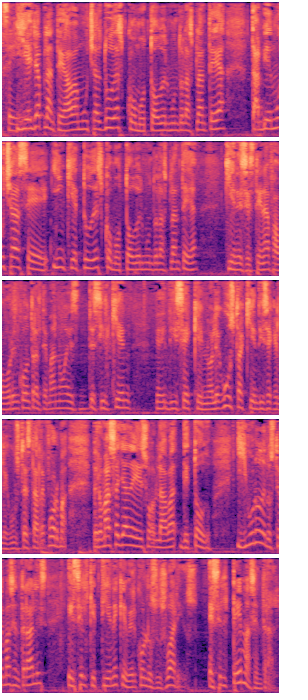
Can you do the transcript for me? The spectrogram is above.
Sí. Y ella planteaba muchas dudas, como todo el mundo las plantea. También muchas eh, inquietudes, como todo el mundo las plantea. Quienes estén a favor o en contra, el tema no es decir quién eh, dice que no le gusta, quién dice que le gusta esta reforma, pero más allá de eso hablaba de todo. Y uno de los temas centrales es el que tiene que ver con los usuarios, es el tema central.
